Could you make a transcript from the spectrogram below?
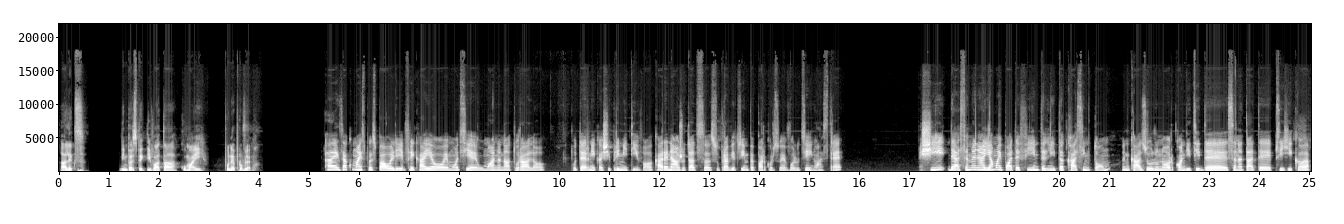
Alex, din perspectiva ta, cum ai pune problema? Exact cum ai spus, Paul, frica e o emoție umană naturală, puternică și primitivă, care ne-a ajutat să supraviețuim pe parcursul evoluției noastre. Și, de asemenea, ea mai poate fi întâlnită ca simptom în cazul unor condiții de sănătate psihică,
